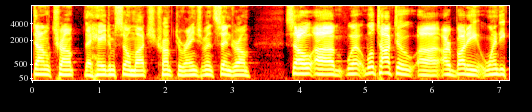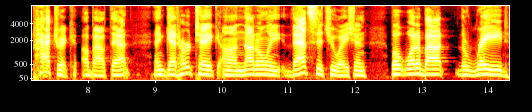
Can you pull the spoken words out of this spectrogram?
Donald Trump. They hate him so much. Trump derangement syndrome. So um, we'll, we'll talk to uh, our buddy Wendy Patrick about that and get her take on not only that situation, but what about the raid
